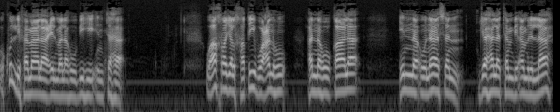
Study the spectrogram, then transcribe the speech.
وكلف ما لا علم له به انتهى. وأخرج الخطيب عنه أنه قال إن أناسا جهلة بأمر الله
